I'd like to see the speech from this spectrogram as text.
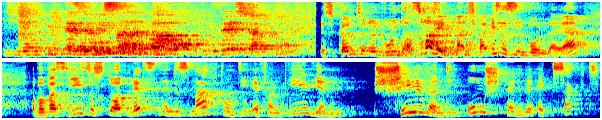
nicht nur für mich persönlich, sondern überhaupt für die Gesellschaft. Es könnte ein Wunder sein, manchmal ist es ein Wunder, ja. Aber was Jesus dort letzten Endes macht und die Evangelien schildern die Umstände exakt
